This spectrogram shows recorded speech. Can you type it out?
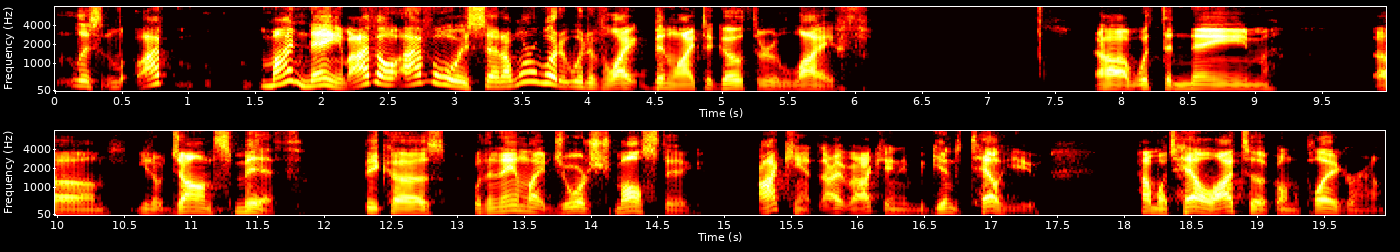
listen i my name i've i've always said i wonder what it would have like been like to go through life uh, with the name um, you know john smith because with a name like George Schmalstig, I can't I, I can't even begin to tell you how much hell I took on the playground.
